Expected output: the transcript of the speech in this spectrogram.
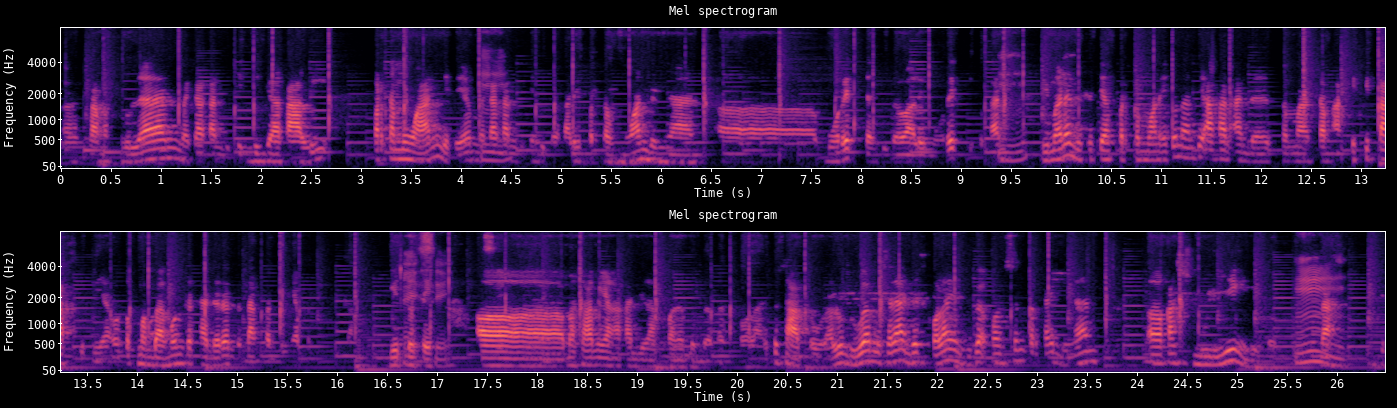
uh, selama sebulan mereka akan bikin tiga kali pertemuan gitu ya mereka hmm. akan bikin tiga kali pertemuan dengan uh, murid dan juga wali murid gitu kan. Hmm. di mana di setiap pertemuan itu nanti akan ada semacam aktivitas gitu ya untuk membangun kesadaran tentang pentingnya pendidikan. Gitu sih. uh, Mas Fahmi yang akan dilakukan oleh beberapa sekolah. Itu satu. Lalu dua misalnya ada sekolah yang juga concern terkait dengan uh, kasus bullying gitu. Hmm. nah di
